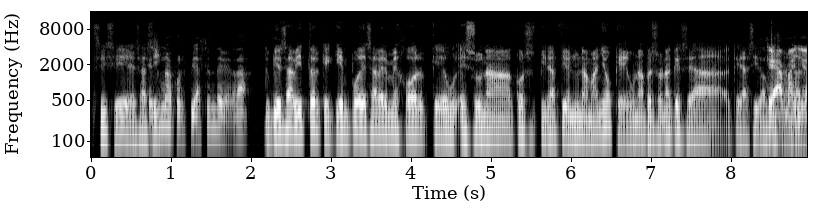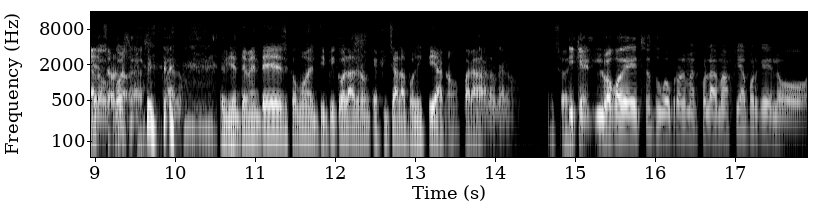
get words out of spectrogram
Sí, sí, es así. Es una conspiración de verdad. Tú piensas, Víctor, que quién puede saber mejor que es una conspiración y un amaño que una persona que, se ha, que ha sido Que ha amañado cosas, claro. Evidentemente es como el típico ladrón que ficha a la policía, ¿no? Para... Claro, claro. Y que luego, de hecho, tuvo problemas con la mafia porque lo,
